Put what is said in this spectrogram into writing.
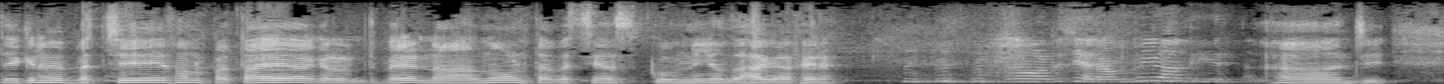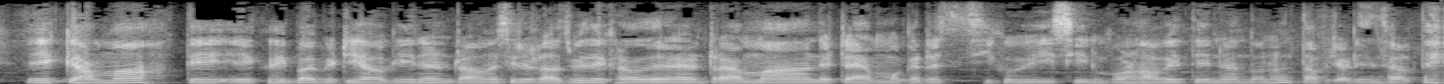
ਲੇਕਿਨ ਫਿਰ ਬੱਚੇ ਤੁਹਾਨੂੰ ਪਤਾ ਹੈ ਅਗਰ ਦੁਪਹਿਰੇ ਨਾ ਨਹਾਉਣ ਤਾਂ ਬੱਚਿਆਂ ਸਕੂਨ ਨਹੀਂ ਆਉਂਦਾ ਹੈਗਾ ਫਿਰ। ਹੁਣ ਸ਼ਰਮ ਵੀ ਆਉਂਦੀ ਹੈ। ਹਾਂ ਜੀ ਇੱਕ ਹਮਾ ਤੇ ਇੱਕ ਹਿਬਾ ਬਿਟੀ ਹੋ ਗਈ ਇਹਨਾਂ ਨੂੰ ਡਰਾਮਾ ਸੀਰੀਅਲ ਲਾਜ਼ਮੀ ਦੇਖਣਾ ਹੁੰਦਾ ਹੈ ਡਰਾਮਾ ਦੇ ਟਾਈਮ ਅਗਰ ਅਸੀਂ ਕੋਈ ਸੀਨ ਪਾਉਣਾ ਹੋਵੇ ਤੇ ਇਹਨਾਂ ਦੋਨੋਂ ਤਪ ਚੜੀ ਸਰਤੇ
